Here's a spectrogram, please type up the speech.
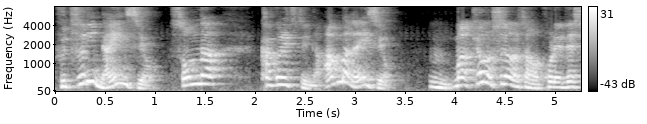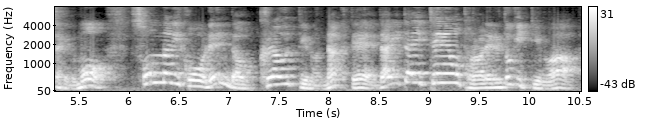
普通にないんですよ。そんな確率っていうのはあんまないんですよ。うん。まあ今日の菅野さんはこれでしたけども、そんなにこう連打を食らうっていうのはなくて、大体点を取られる時っていうのは、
